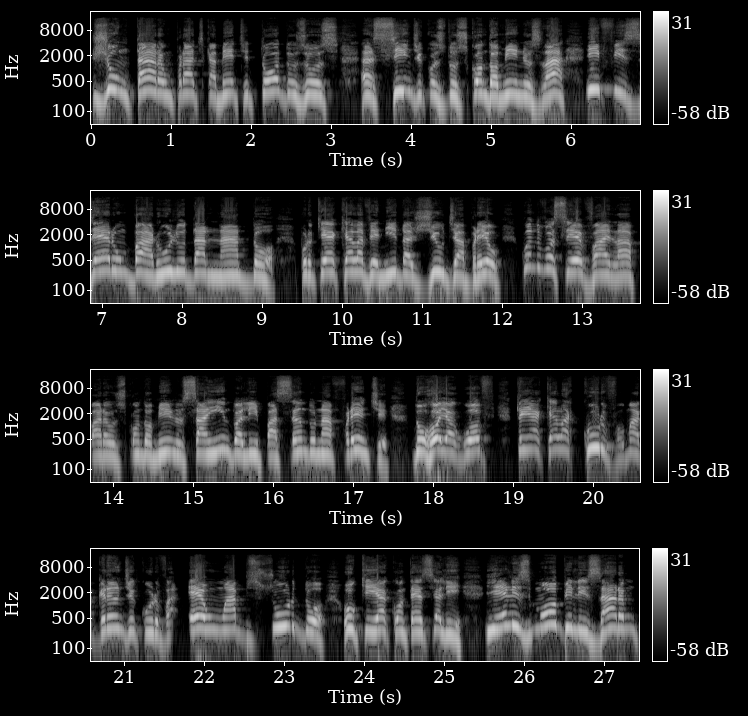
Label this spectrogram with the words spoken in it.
juntaram praticamente todos os uh, síndicos dos condomínios lá e fizeram um barulho danado porque aquela Avenida Gil de Abreu, quando você vai lá para os condomínios, saindo ali, passando na frente do Royal Golf, tem aquela curva, uma grande curva. É um absurdo o que acontece ali. E eles mobilizaram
